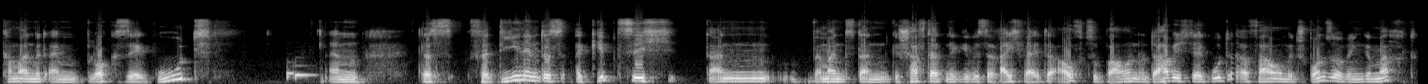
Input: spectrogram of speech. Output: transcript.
kann man mit einem Blog sehr gut. Ähm, das Verdienen, das ergibt sich dann, wenn man es dann geschafft hat, eine gewisse Reichweite aufzubauen. Und da habe ich sehr gute Erfahrungen mit Sponsoring gemacht.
